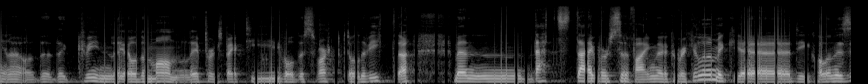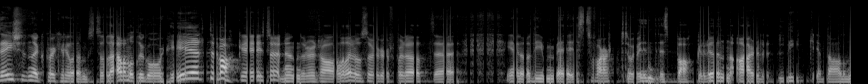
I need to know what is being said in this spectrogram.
you know, det, det kvinnelige og det mannlige perspektiv og det svarte og det hvite. Men that's diversifying the curriculum, ikke uh, decolonization the curriculum. Så da må du gå helt tilbake i 1700-tallet og sørge for at uh, you know, de med svart og indisk bakgrunn er likedan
